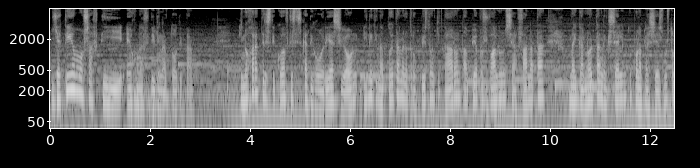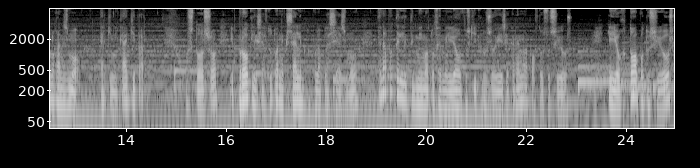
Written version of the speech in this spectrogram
Γιατί όμως αυτοί έχουν αυτή τη δυνατότητα; Κοινό χαρακτηριστικό αυτής της κατηγορίας ιών είναι η δυνατότητα μετατροπής των κυτάρων τα οποία προσβάλλουν σε αθάνατα με ικανότητα ανεξέλεγκτου πολλαπλασιασμού στον οργανισμό, καρκινικά κύτταρα. Ωστόσο, η πρόκληση αυτού του ανεξέλεγκτου πολλαπλασιασμού δεν αποτελεί τμήμα του θεμελιώδους κύκλου ζωής για κανέναν από αυτούς τους ιούς. Και οι 8 από τους ιούς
